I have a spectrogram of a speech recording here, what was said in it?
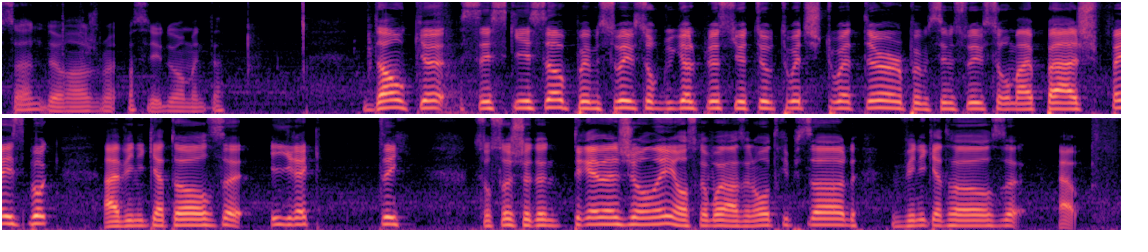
salle de rangement. Ah, c'est les deux en même temps. Donc, euh, c'est ce qui est ça. Vous pouvez me suivre sur Google+, YouTube, Twitch, Twitter. Vous pouvez me suivre sur ma page Facebook, Avini14YT. Sur ce, je te souhaite une très belle journée. On se revoit dans un autre épisode. Vini14, out.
